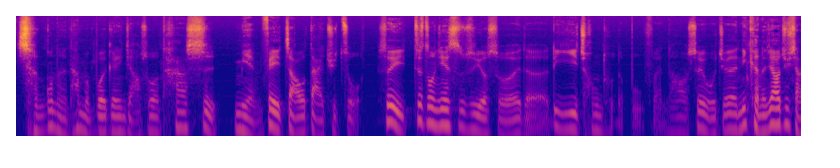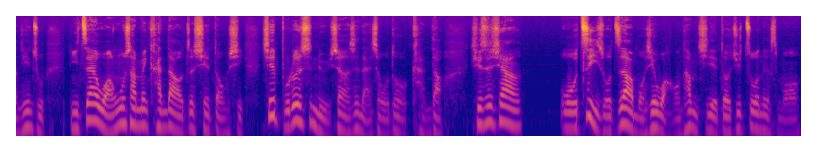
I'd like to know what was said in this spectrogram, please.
成功的人，他们不会跟你讲说他是免费招待去做，所以这中间是不是有所谓的利益冲突的部分？然后，所以我觉得你可能就要去想清楚，你在网络上面看到这些东西，其实不论是女生还是男生，我都有看到。其实像我自己所知道，某些网红他们其实也都去做那个什么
